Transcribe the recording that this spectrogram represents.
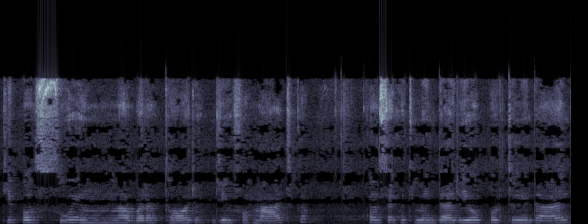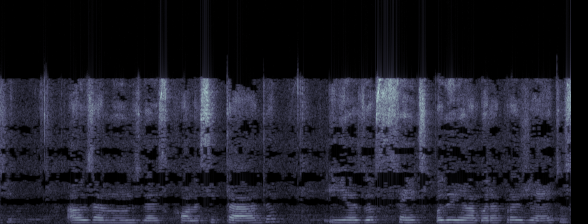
que possui um laboratório de informática, consequentemente daria oportunidade aos alunos da escola citada e as docentes poderiam elaborar projetos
